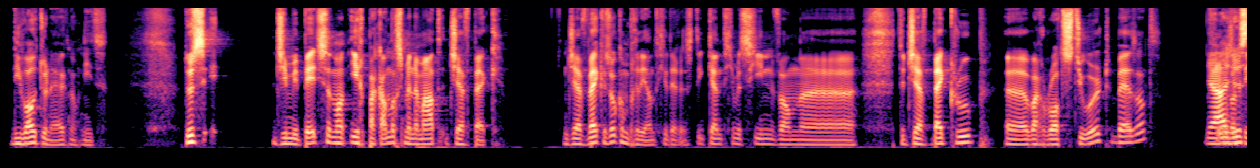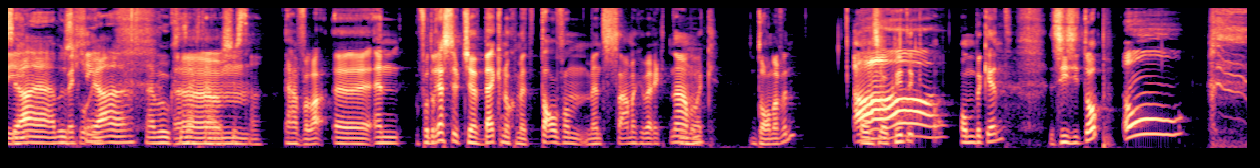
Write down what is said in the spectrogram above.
die wou toen eigenlijk nog niet. Dus Jimmy Page zit dan hier pak anders met de maat Jeff Beck. Jeff Beck is ook een briljant gitarist. Die kent je misschien van eh, de Jeff Beck Group, eh, waar Rod Stewart bij zat. Ja, juist. Ja, ja, hebben we, ja, hebben we ook gezegd. ja, Ehm, ja. Voilà. Eh, en voor de rest heeft Jeff Beck nog met tal van mensen samengewerkt, namelijk Donovan, ons ook niet onbekend, ZZ Top. Oh!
